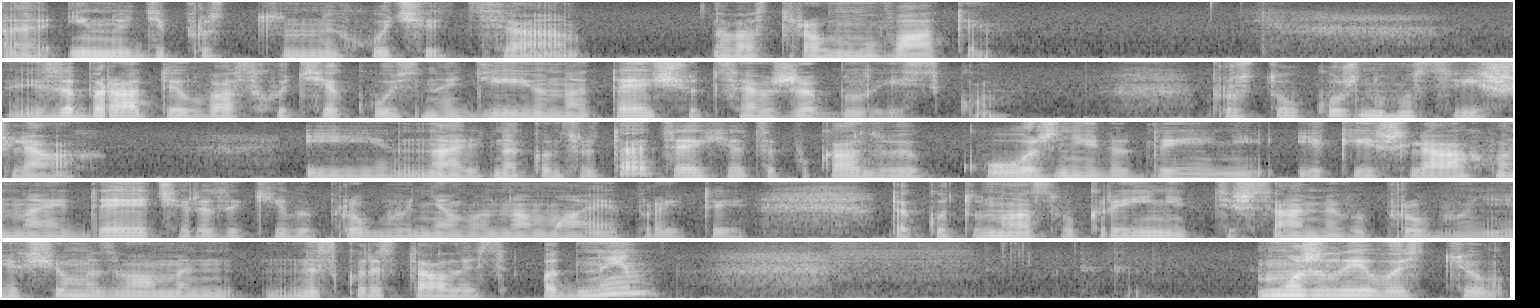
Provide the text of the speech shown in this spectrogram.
Е, Іноді просто не хочеться вас травмувати. І забирати у вас хоч якусь надію на те, що це вже близько. Просто у кожного свій шлях. І навіть на консультаціях я це показую кожній людині, який шлях вона йде, через які випробування вона має пройти. Так от у нас в Україні ті ж самі випробування. Якщо ми з вами не скористались одним можливостю,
